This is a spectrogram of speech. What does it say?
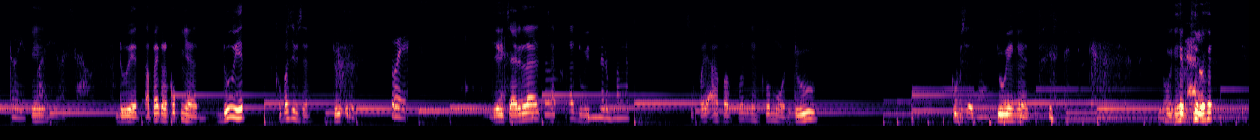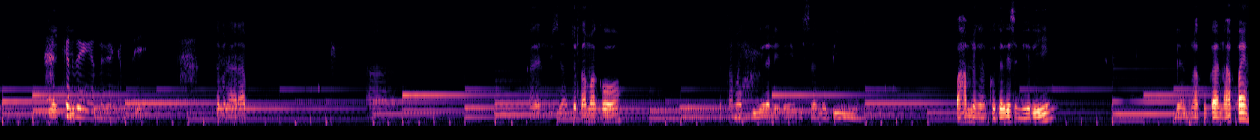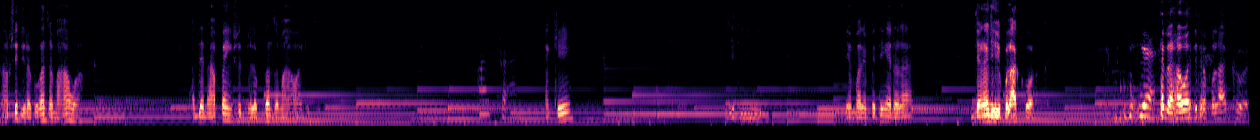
Do it Oke. by yourself. do it apa ya kalau kau punya duit kau pasti bisa do it Wih. jadi Yes, carilah carilah duit Bener banget. supaya apa pun yang kau mau do kau bisa doing it mengerti lah jadi Ngerti, ngerti, ngerti. kita berharap uh, kalian bisa terutama kok terutama Iran ini bisa lebih paham dengan kodratnya sendiri dan melakukan apa yang harusnya dilakukan sama Hawa. Dan apa yang sudah dilakukan sama Hawa gitu. Oke? Oke. jadi yang paling penting adalah jangan jadi pelakor Yes. karena Hawa tidak pelakor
